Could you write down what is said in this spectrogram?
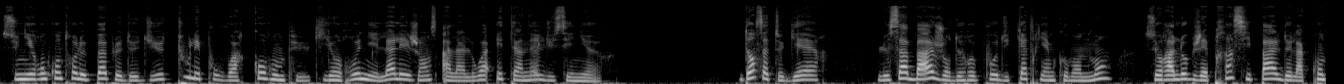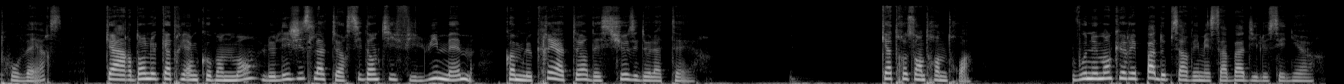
s'uniront contre le peuple de Dieu tous les pouvoirs corrompus qui ont renié l'allégeance à la loi éternelle du Seigneur. Dans cette guerre, le sabbat, jour de repos du quatrième commandement, sera l'objet principal de la controverse, car dans le quatrième commandement, le législateur s'identifie lui-même comme le créateur des cieux et de la terre. 433. Vous ne manquerez pas d'observer mes sabbats, dit le Seigneur,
